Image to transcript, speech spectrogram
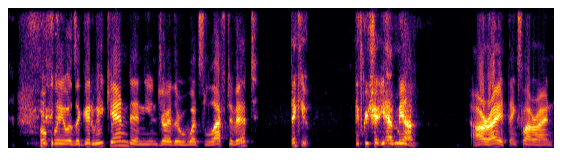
hopefully, it was a good weekend, and you enjoy the what's left of it. Thank you. I appreciate you having me on. All right. Thanks a lot, Ryan.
